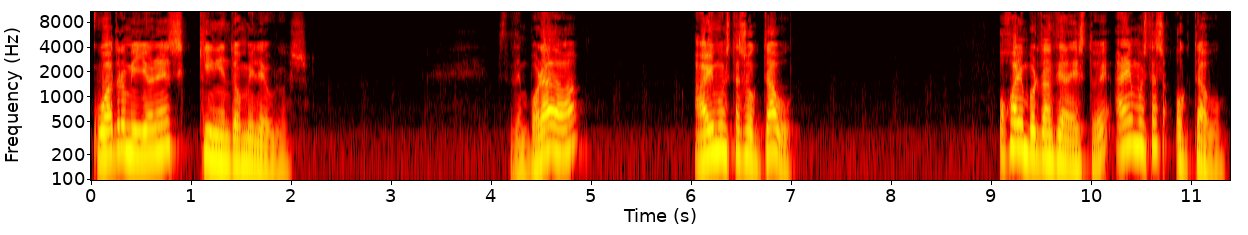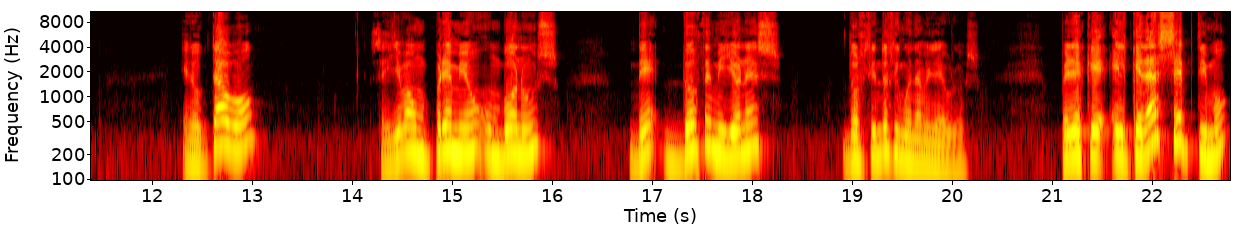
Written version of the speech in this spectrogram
4.500.000 euros. Esta temporada, ahora mismo estás octavo. Ojo a la importancia de esto, ¿eh? Ahora mismo estás octavo. El octavo se lleva un premio, un bonus de 12.250.000 euros. Pero es que el que da séptimo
